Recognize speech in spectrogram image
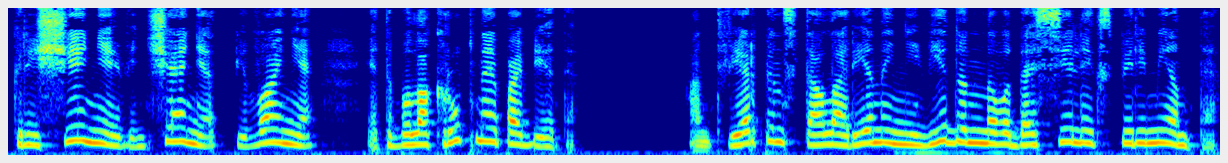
Крещение, венчание, отпевание – это была крупная победа. Антверпен стал ареной невиданного доселе эксперимента.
